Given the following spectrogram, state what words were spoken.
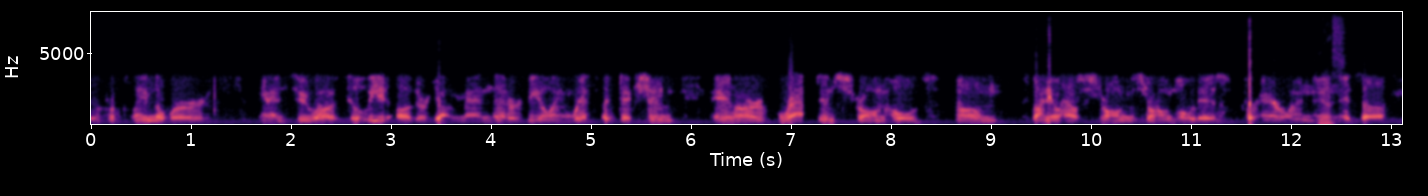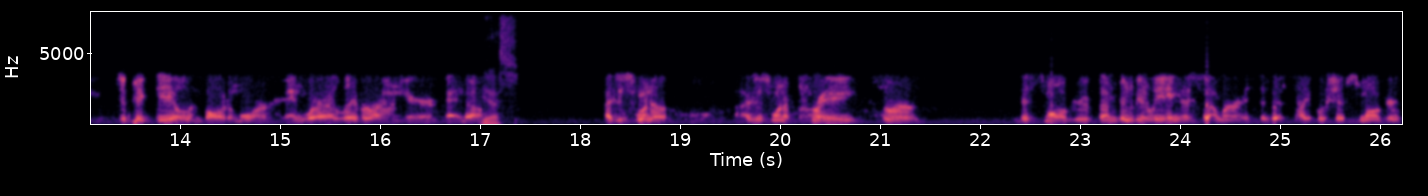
to proclaim the word and to uh, to lead other young men that are dealing with addiction and are wrapped in strongholds. Um, I know how strong the stronghold is for heroin, Yes. and it's a it's a big deal in Baltimore and where I live around here. And um, Yes. I just want to, I just want to pray for this small group that I'm going to be leading this summer. It's a discipleship small group,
